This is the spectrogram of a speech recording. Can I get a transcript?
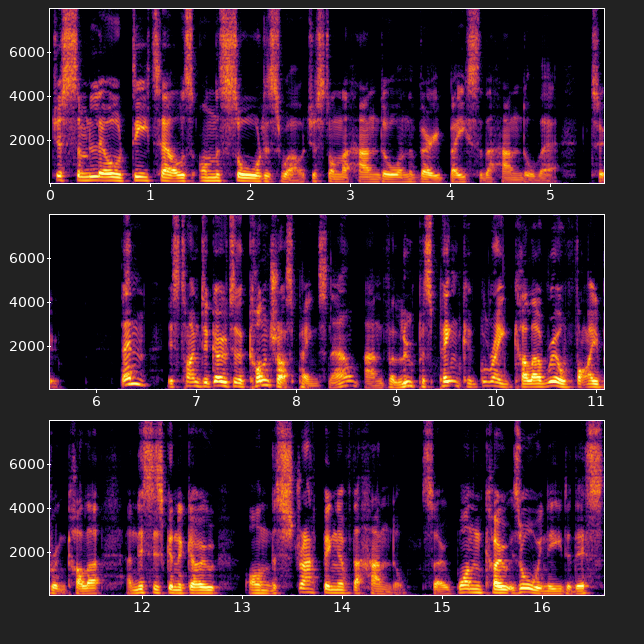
just some little details on the sword as well, just on the handle and the very base of the handle there too. Then it's time to go to the contrast paints now, and Volupus Pink, a great colour, real vibrant colour, and this is going to go on the strapping of the handle. So one coat is all we need of this,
